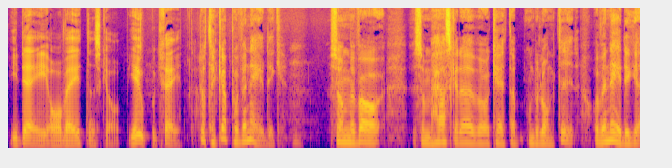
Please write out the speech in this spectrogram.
idéer och vetenskap? Jo, på Kreta. Då tänker jag på Venedig som, var, som härskade över Kreta under lång tid. Och Venedig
